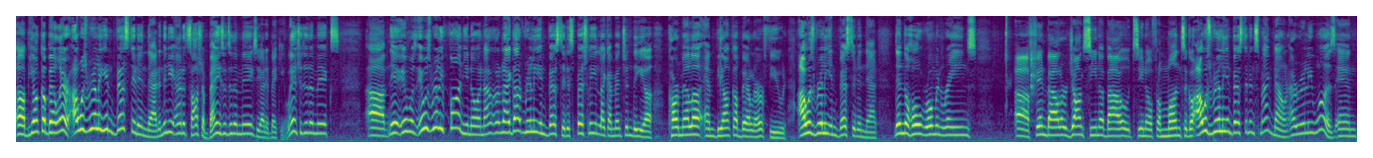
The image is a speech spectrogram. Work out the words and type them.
uh, Bianca Belair. I was really invested in that, and then you added Sasha Banks into the mix. You added Becky Lynch into the mix. Uh, it, it, was it was really fun, you know, and I, and I got really invested, especially like I mentioned the uh, Carmella and Bianca Belair feud. I was really invested in that. Then the whole Roman Reigns, uh, Finn Balor, John Cena bouts, you know, from months ago. I was really invested in SmackDown. I really was, and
